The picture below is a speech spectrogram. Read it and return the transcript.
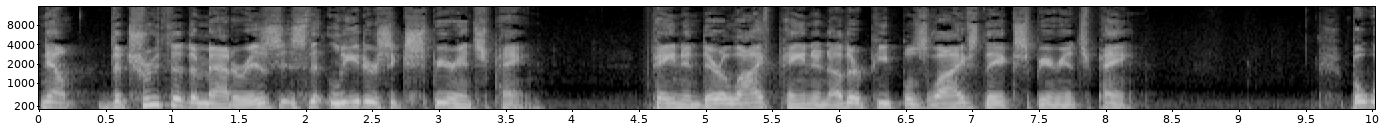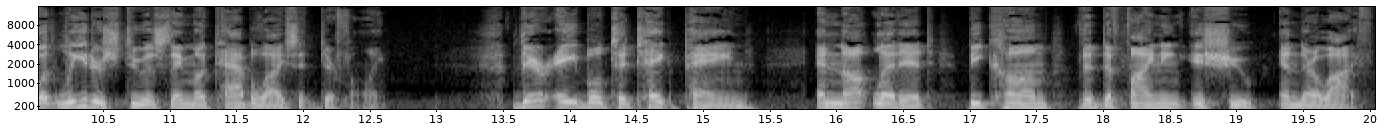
Now, the truth of the matter is, is that leaders experience pain. Pain in their life, pain in other people's lives, they experience pain. But what leaders do is they metabolize it differently. They're able to take pain and not let it become the defining issue in their life.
